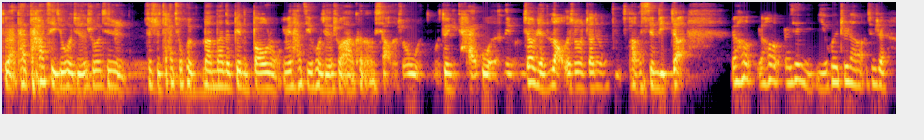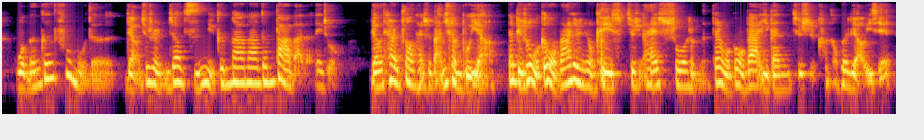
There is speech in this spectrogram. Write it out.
对吧？他他自己就会觉得说，其实就是他就会慢慢的变得包容，因为他自己会觉得说啊，可能小的时候我我对你太过的那种，你知道人老的时候，你知道那种补偿心理，你知道？然后然后而且你你会知道，就是我们跟父母的聊，就是你知道子女跟妈妈跟爸爸的那种聊天状态是完全不一样。那比如说我跟我妈就是那种可以就是哎说什么的，但是我跟我爸一般就是可能会聊一些。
